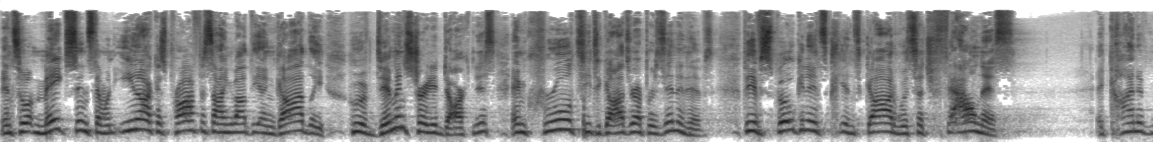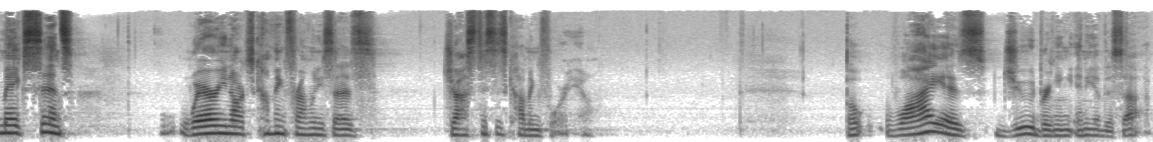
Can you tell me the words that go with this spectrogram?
And so it makes sense that when Enoch is prophesying about the ungodly who have demonstrated darkness and cruelty to God's representatives, they have spoken against God with such foulness. It kind of makes sense where Enoch's coming from when he says, Justice is coming for you. But why is Jude bringing any of this up?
